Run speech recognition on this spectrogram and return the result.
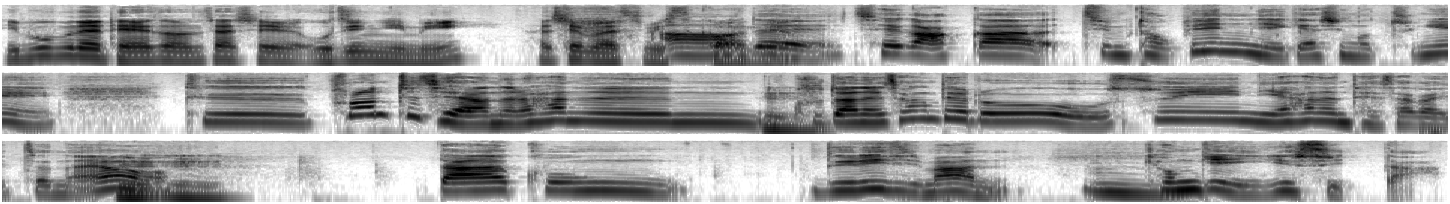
이 부분에 대해서는 사실 오진님이 하실 말씀 있을 것 아, 같네요. 네. 제가 아까 지금 덕빈님 얘기하신 것 중에 그 프론트 제안을 하는 음. 구단을 상대로 수인이 하는 대사가 있잖아요. 음, 음. 나공 느리지만 음. 경기에 이길 수 있다.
